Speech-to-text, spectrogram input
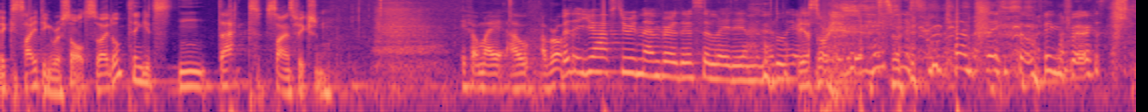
exciting results. So I don't think it's that science fiction. If I may, I, I brought But you have to remember there's a lady in the middle here. Yeah, sorry. you can't say something first.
